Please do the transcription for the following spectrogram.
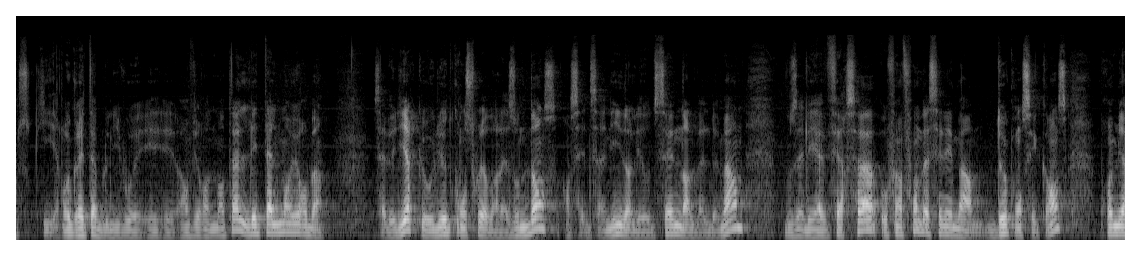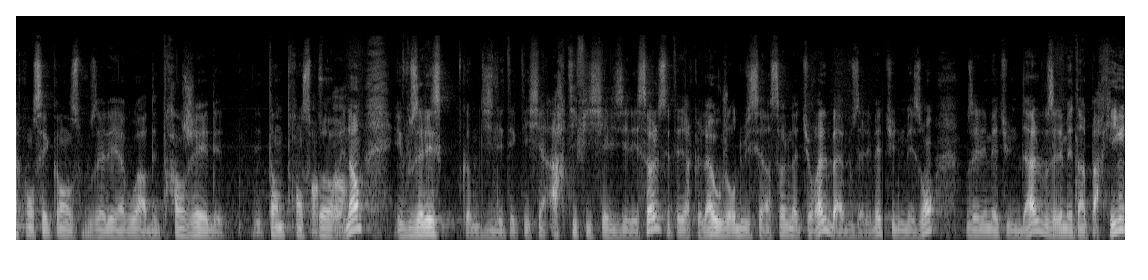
ce qui est regrettable au niveau environnemental, l'étalement urbain. Ça veut dire qu'au lieu de construire dans la zone dense, en Seine-Saint-Denis, dans les Hauts-de-Seine, dans le Val-de-Marne, vous allez faire ça au fin fond de la Seine-et-Marne. Deux conséquences. Première conséquence, vous allez avoir des trajets, des, temps de transport, énormes, et vous allez, comme disent les techniciens, artificialiser les sols, c'est-à-dire que là, aujourd'hui, c'est un sol naturel, bah, vous allez mettre une maison, vous allez mettre une dalle, vous allez mettre un parking,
